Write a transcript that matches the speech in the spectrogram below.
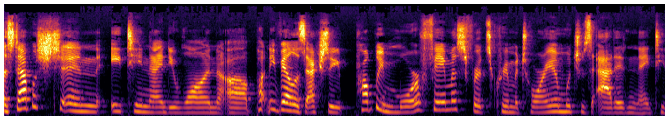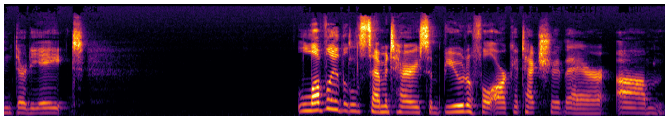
Established in 1891, uh, Putney Vale is actually probably more famous for its crematorium, which was added in 1938. Lovely little cemetery, some beautiful architecture there. Um,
